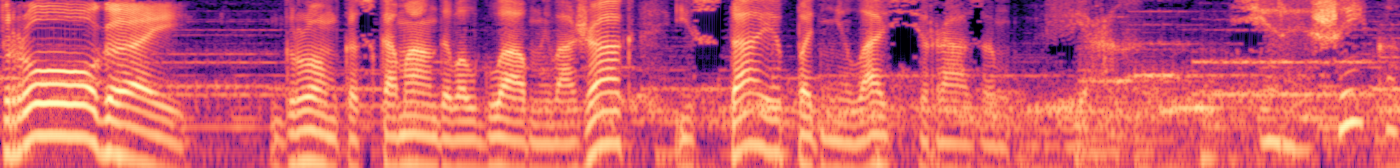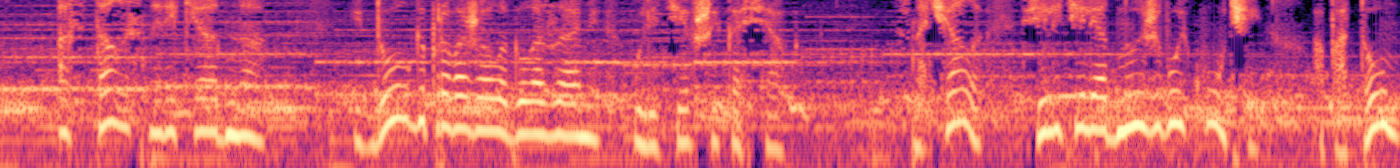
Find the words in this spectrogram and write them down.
трогай!» Громко скомандовал главный вожак, и стая поднялась разом вверх. Серая шейка осталась на реке одна и долго провожала глазами улетевший косяк. Сначала все летели одной живой кучей, а потом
